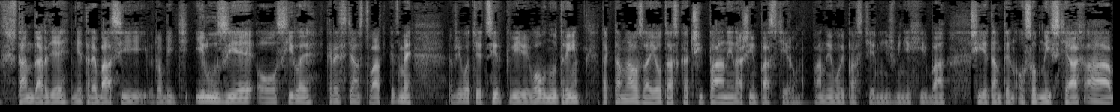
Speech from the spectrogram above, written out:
v štandarde. Netreba si robiť ilúzie o sile kresťanstva. Keď sme v živote cirkvi vo vnútri, tak tam naozaj je otázka, či pán je našim pastierom. Pán je môj pastier, nič mi nechýba. Či je tam ten osobný vzťah a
